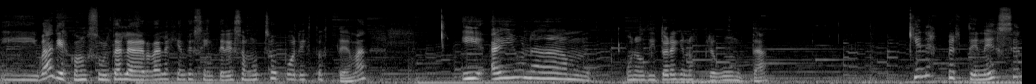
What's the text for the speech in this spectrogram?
y varias consultas, la verdad la gente se interesa mucho por estos temas y hay una, una auditora que nos pregunta ¿quiénes pertenecen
